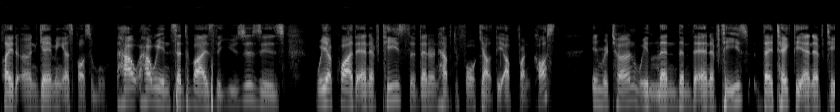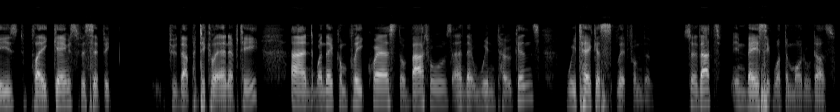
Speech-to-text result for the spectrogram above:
play to earn gaming as possible. How how we incentivize the users is we acquire the NFTs so they don't have to fork out the upfront cost in return, we lend them the NFTs. They take the NFTs to play game specific to that particular NFT. And when they complete quests or battles and they win tokens, we take a split from them. So that's in basic what the model does.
